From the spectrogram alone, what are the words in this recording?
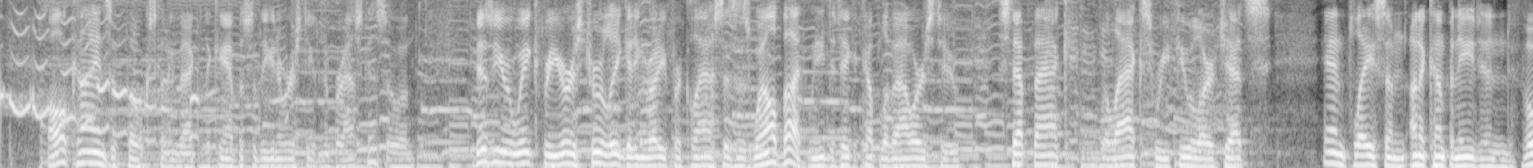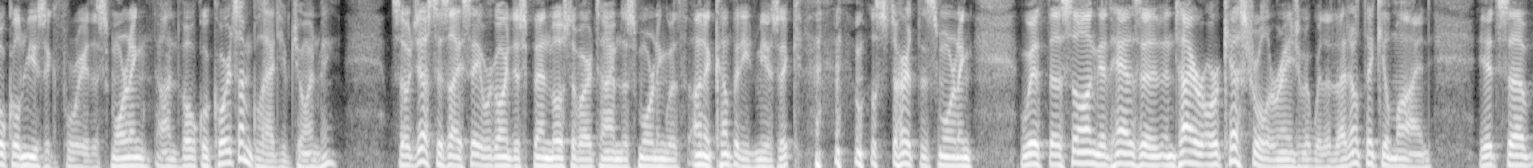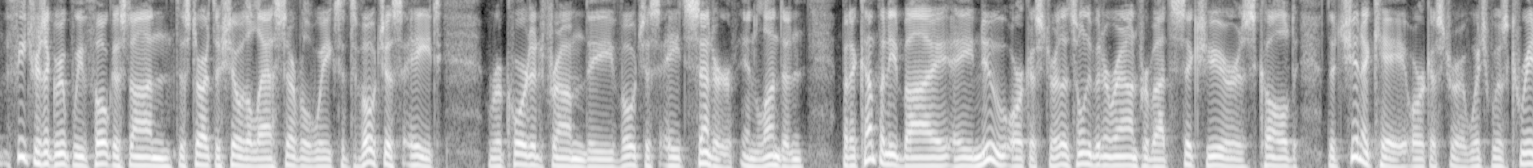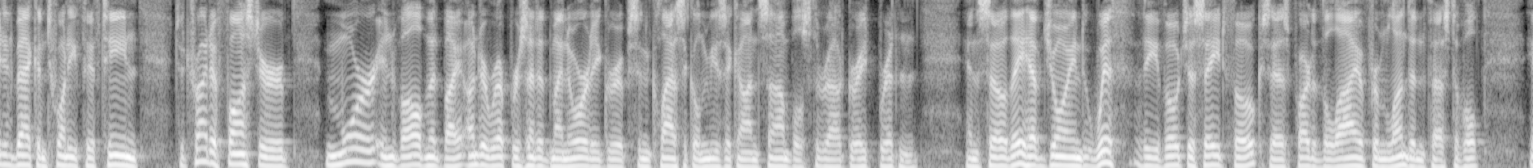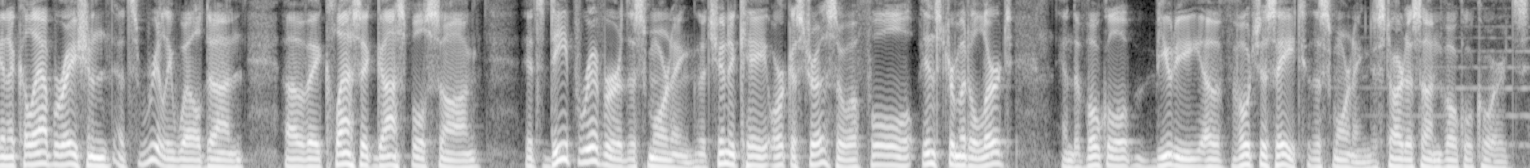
all kinds of folks coming back to the campus of the University of Nebraska. So a busier week for yours truly, getting ready for classes as well. But we need to take a couple of hours to step back, relax, refuel our jets, and play some unaccompanied and vocal music for you this morning on Vocal Chords. I'm glad you've joined me. So, just as I say, we're going to spend most of our time this morning with unaccompanied music. we'll start this morning with a song that has an entire orchestral arrangement with it. I don't think you'll mind. It uh, features a group we've focused on to start the show the last several weeks. It's Voces 8, recorded from the Voces 8 Center in London, but accompanied by a new orchestra that's only been around for about six years called the Chineke Orchestra, which was created back in 2015 to try to foster more involvement by underrepresented minority groups in classical music ensembles throughout Great Britain. And so they have joined with the Voces 8 folks as part of the Live from London Festival in a collaboration that's really well done of a classic gospel song. It's Deep River this morning, the Chineke Orchestra, so a full instrument alert and the vocal beauty of Voces 8 this morning to start us on vocal chords.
